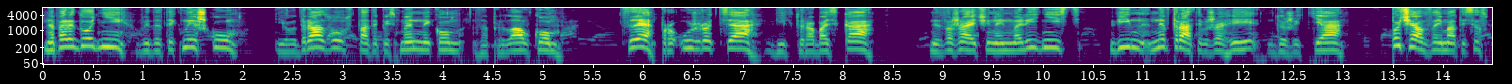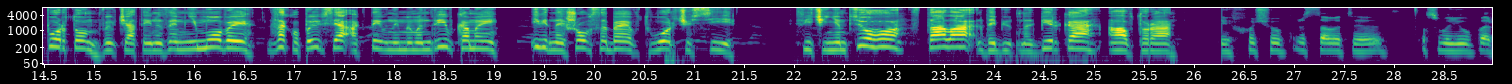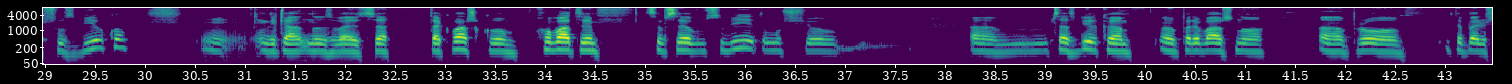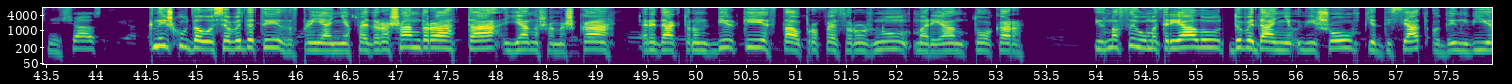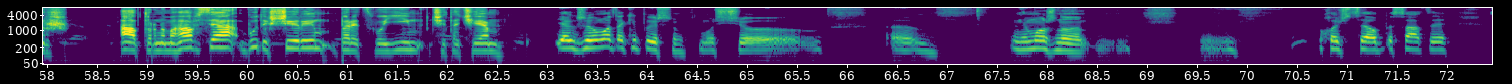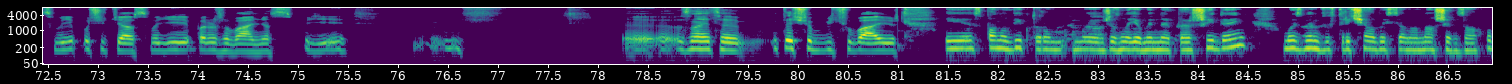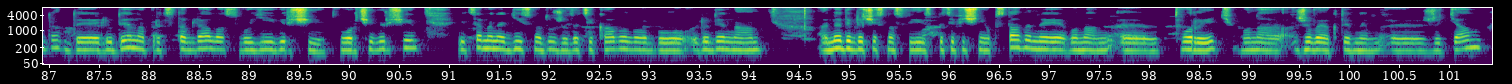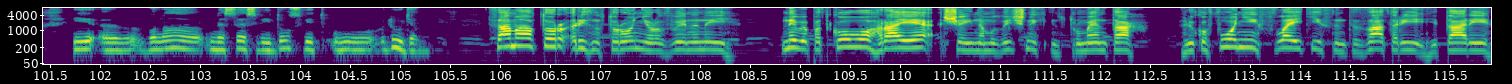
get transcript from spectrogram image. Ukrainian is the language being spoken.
Напередодні видати книжку і одразу стати письменником за прилавком. Це про ужгородця Віктора Баська. Незважаючи на інвалідність, він не втратив жаги до життя. Почав займатися спортом, вивчати іноземні мови, захопився активними мандрівками і віднайшов себе в творчості. Свідченням цього стала дебютна збірка автора. Хочу представити свою першу збірку, яка називається Так важко ховати це все в собі, тому що е, ця збірка е, переважно е, про теперішній час. Книжку вдалося видати за сприяння Федора Шандора та Яноша Мешка. Редактором збірки став професор ужну Маріан Токар. Із масиву матеріалу до видання увійшов 51 вірш. Автор намагався бути щирим перед своїм читачем. Як живемо, так і пишемо, тому що е, не можна хочеться описати свої почуття, свої переживання, свої. Е, Знаєте, те, що відчуваєш. І з паном Віктором ми вже знайомі не перший день. Ми з ним зустрічалися на наших заходах, де людина представляла свої вірші, творчі вірші. І це мене дійсно дуже зацікавило, бо людина, не дивлячись на свої специфічні обставини, вона е, творить, вона живе активним е, життям і е, вона несе свій досвід у людям. Сам автор різносторонньо розвинений. Не випадково грає ще й на музичних інструментах: глюкофоні, флейті, синтезаторі, гітарі.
